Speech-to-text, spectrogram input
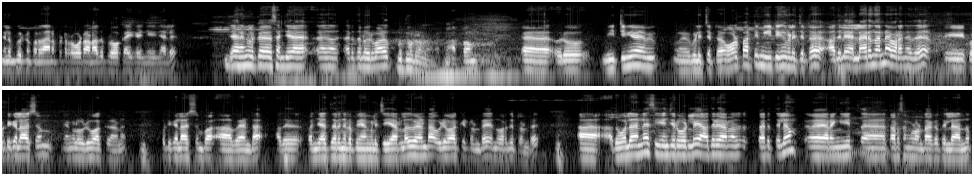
നിലമ്പൂരിന് പ്രധാനപ്പെട്ട റോഡാണ്. അത് ബ്ലോക്ക് ആയി കഴിഞ്ഞ് കഴിഞ്ഞാൽ ജനങ്ങൾക്ക് സഞ്ചാരത്തിന് ഒരുപാട് ബുദ്ധിമുട്ടുകളുണ്ട്. അപ്പം ഒരു മീറ്റിംഗ് വിളിച്ചിട്ട് ഓൾ പാർട്ടി മീറ്റിംഗ് വിളിച്ചിട്ട് അതിൽ എല്ലാവരും തന്നെ പറഞ്ഞത് ഈ കുട്ടിക്കലാശം ഞങ്ങൾ ഒഴിവാക്കുകയാണ്. കുട്ടിക്കലാശം വേണ്ട. അത് പഞ്ചായത്ത് തെരഞ്ഞെടുപ്പ് ഞങ്ങൾ ചെയ്യാറുള്ളത് വേണ്ട ഒഴിവാക്കിയിട്ടുണ്ട് എന്ന് പറഞ്ഞിട്ടുണ്ട്. അതുപോലെ തന്നെ സി എൻ ജി റോഡിൽ യാതൊരു കാരണ തരത്തിലും ഇറങ്ങി തടസ്സങ്ങൾ ഉണ്ടാക്കത്തില്ല എന്നും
